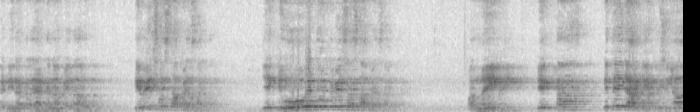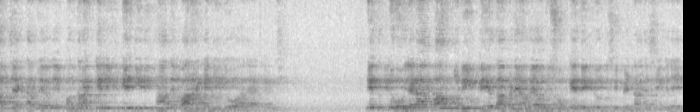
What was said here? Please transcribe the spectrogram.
ਗੱਡੀ ਦਾ ਕਿਰਾਇਆ ਕਿੰਨਾ ਪੈਂਦਾ ਹੋਊਗਾ? ਕਿਵੇਂ ਸਸਤਾ ਪੈ ਸਕਦਾ? ਜੇ ਘਿਓ ਹੋਵੇ ਤਾਂ ਉਹ ਕਿਵੇਂ ਸਸਤਾ ਪੈ ਸਕਦਾ? ਪਰ ਨਹੀਂ, ਇੱਕ ਤਾਂ ਕਿਤੇ ਜਾ ਕੇ ਤੁਸੀਂ ਆਪ ਚੈੱਕ ਕਰ ਲਿਓ ਜੇ 15 ਕੇਜੀ ਦੀ ਥਾਂ ਤੇ 12 ਕੇਜੀ ਘਿਓ ਆ ਰਿਹਾ ਹੈ। ਇੱਕ ਘਿਓ ਜਿਹੜਾ ਪਾਮਨਵੀਨ ਤੇਲ ਦਾ ਬਣਿਆ ਹੋਇਆ, ਉਹਨੂੰ ਸੁੰਘ ਕੇ ਦੇਖਿਓ ਤੁਸੀਂ ਪਿੰਡਾਂ ਦੇ ਸਿੰਘ ਦੇ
